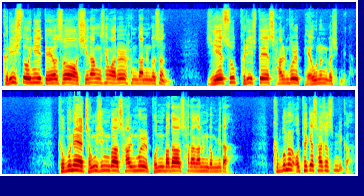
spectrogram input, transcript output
그리스도인이 되어서 신앙생활을 한다는 것은 예수 그리스도의 삶을 배우는 것입니다. 그분의 정신과 삶을 본받아 살아가는 겁니다. 그분은 어떻게 사셨습니까?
